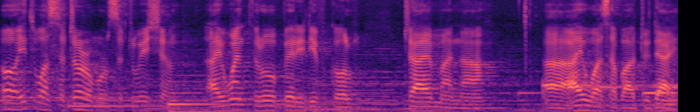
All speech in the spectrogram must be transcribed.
Oh, it was a terrible situation. I went through a very difficult time and uh, uh, I was about to die.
